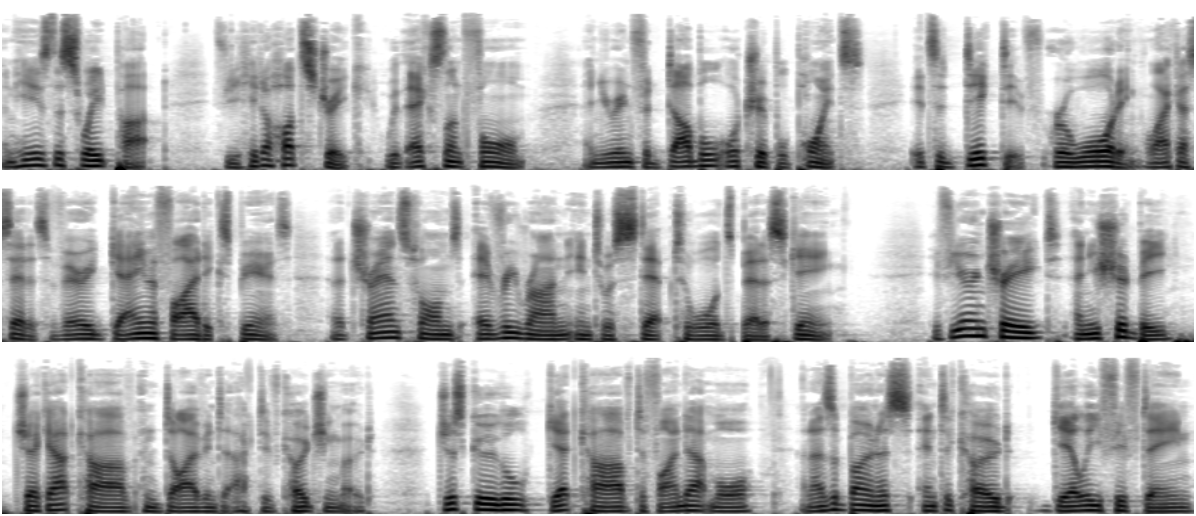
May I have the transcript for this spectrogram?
And here's the sweet part if you hit a hot streak with excellent form and you're in for double or triple points, it's addictive, rewarding. Like I said, it's a very gamified experience and it transforms every run into a step towards better skiing. If you're intrigued, and you should be, check out Carve and dive into active coaching mode. Just Google Get Carve to find out more, and as a bonus, enter code GELLIE15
